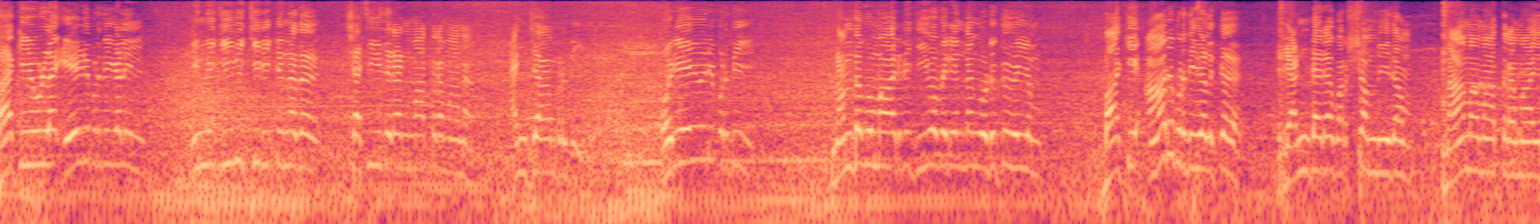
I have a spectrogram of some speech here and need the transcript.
ബാക്കിയുള്ള ഏഴ് പ്രതികളിൽ ഇന്ന് ജീവിച്ചിരിക്കുന്നത് ശശീധരൻ മാത്രമാണ് അഞ്ചാം പ്രതി. ഒരേ ഒരു പ്രതി നന്ദകുമാരിന് ജീവപര്യന്തം കൊടുക്കുകയും ബാക്കി ആറ് പ്രതികൾക്ക് രണ്ടര വർഷം വീതം നാമമാത്രമായ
